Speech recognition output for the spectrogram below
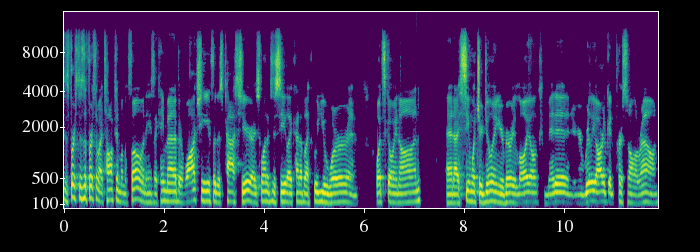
this first this is the first time I talked to him on the phone. He's like, Hey man, I've been watching you for this past year. I just wanted to see like kind of like who you were and what's going on. and I've seen what you're doing. You're very loyal and committed, and you really are a good person all around.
